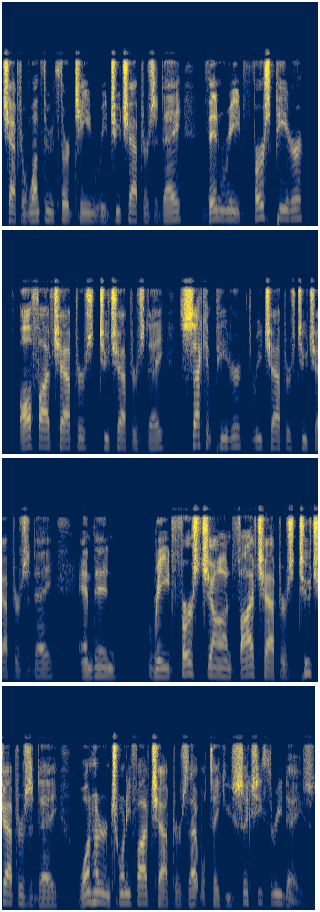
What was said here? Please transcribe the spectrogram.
chapter 1 through 13, read two chapters a day. Then read First Peter, all five chapters, two chapters a day. Second Peter, three chapters, two chapters a day. And then read First John, five chapters, two chapters a day, 125 chapters. That will take you 63 days.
